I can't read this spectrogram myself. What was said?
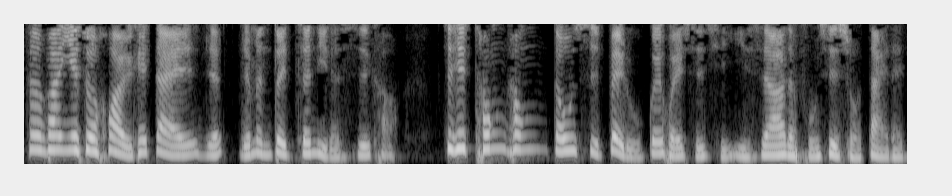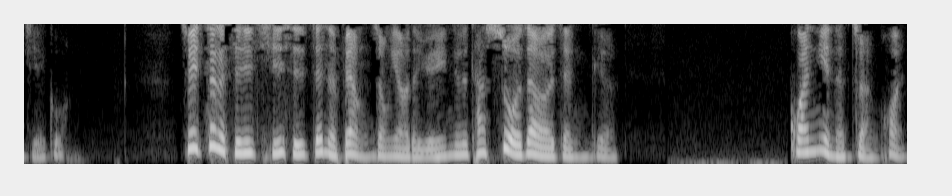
他们发现耶稣的话语可以带来人人们对真理的思考，这些通通都是被掳归回时期以斯拉的服饰所带来的结果。所以这个时期其实真的非常重要的原因，就是它塑造了整个观念的转换、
